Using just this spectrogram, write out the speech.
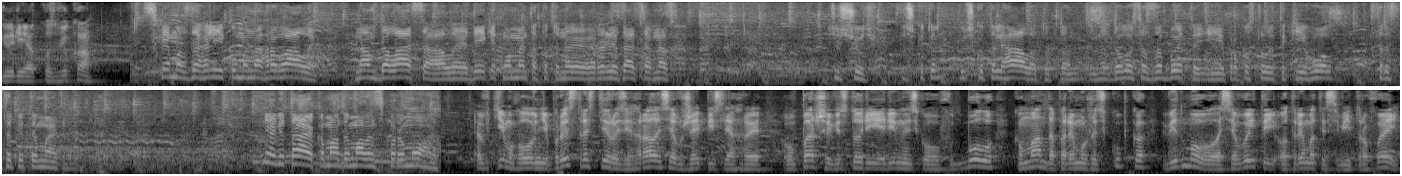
Юрія Козлюка. Схема взагалі, яку ми награвали, нам вдалася, але в деяких моментах, тобто реалізація в нас чуть-чуть підшкотуль- тобто не вдалося забити і пропустили такий гол з 35 метрів. Я вітаю команду Малин з перемогою. Втім, головні пристрасті розігралися вже після гри. Вперше в історії рівненського футболу команда переможець Кубка відмовилася вийти й отримати свій трофей.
